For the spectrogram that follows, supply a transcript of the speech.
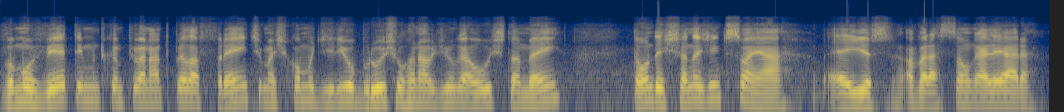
Vamos ver, tem muito campeonato pela frente, mas como diria o bruxo o Ronaldinho Gaúcho também, estão deixando a gente sonhar. É isso. Abração, galera.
